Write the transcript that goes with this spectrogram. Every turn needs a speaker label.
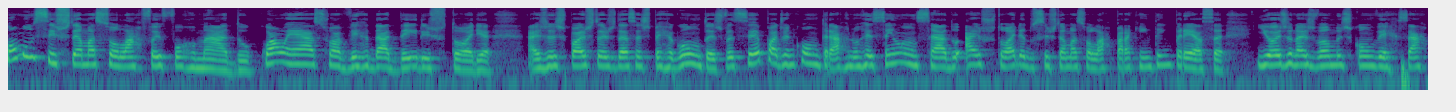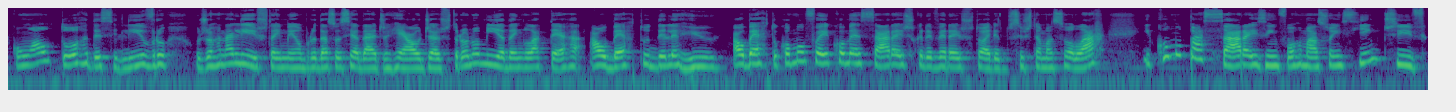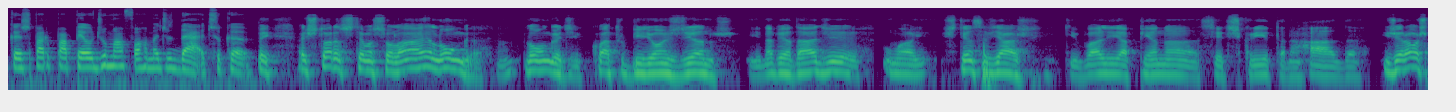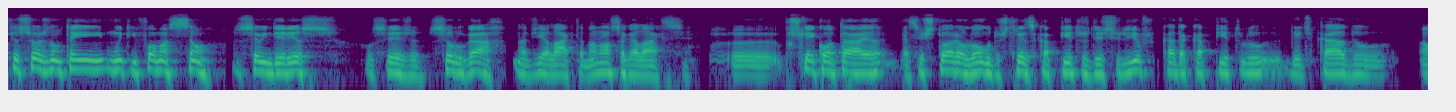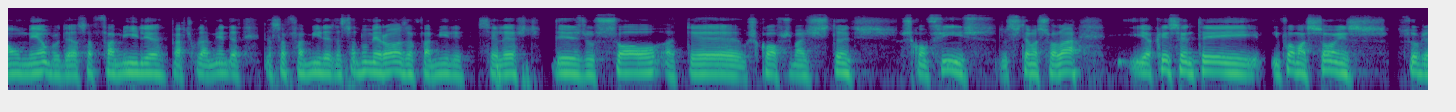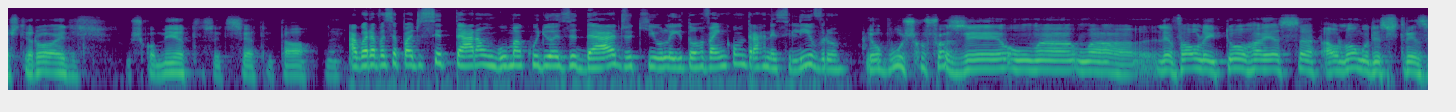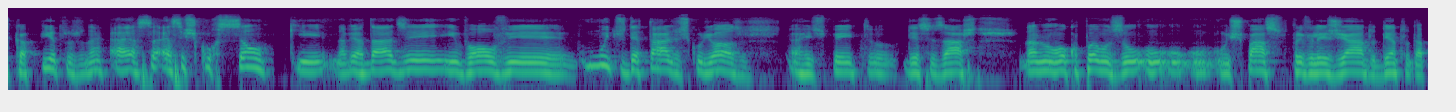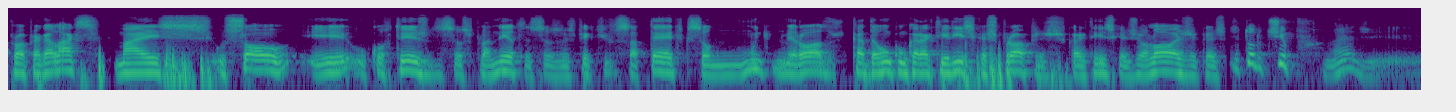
Speaker 1: Como o sistema solar foi formado? Qual é a sua verdadeira história? As respostas dessas perguntas você pode encontrar no recém-lançado A História do Sistema Solar para quem tem pressa. E hoje nós vamos conversar com o autor desse livro, o jornalista e membro da Sociedade Real de Astronomia da Inglaterra, Alberto Delerue. Alberto, como foi começar a escrever a história do sistema solar e como passar as informações científicas para o papel de uma forma forma didática?
Speaker 2: Bem, a história do sistema solar é longa, né? longa de 4 bilhões de anos e, na verdade, uma extensa viagem que vale a pena ser escrita, narrada. Em geral, as pessoas não têm muita informação do seu endereço, ou seja, do seu lugar na Via Láctea, na nossa galáxia. Uh, busquei contar essa história ao longo dos 13 capítulos deste livro, cada capítulo dedicado a um membro dessa família, particularmente dessa família, dessa numerosa família celeste, desde o Sol até os corpos mais distantes, os confins do sistema solar, e acrescentei informações sobre asteroides, os cometas, etc. e tal. Né?
Speaker 1: Agora você pode citar alguma curiosidade que o leitor vai encontrar nesse livro?
Speaker 2: Eu busco fazer uma, uma levar o leitor a essa, ao longo desses 13 capítulos, né, a essa, essa excursão que, na verdade, envolve muitos detalhes curiosos a respeito desses astros. Nós não ocupamos um, um, um, espaço privilegiado dentro da própria galáxia, mas o Sol e o cortejo dos seus planetas, seus respectivos satélites, que são muito numerosos, cada um com características próprias, características geológicas, de todo tipo, né? de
